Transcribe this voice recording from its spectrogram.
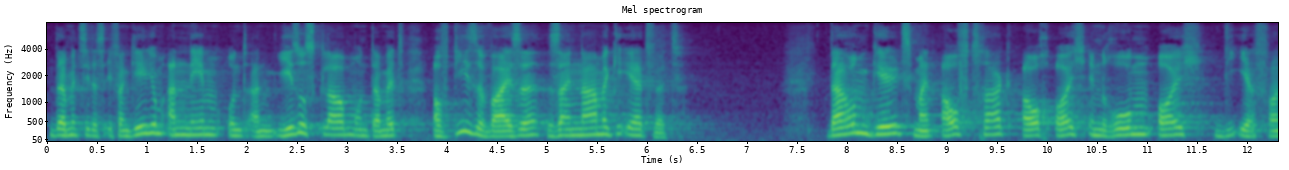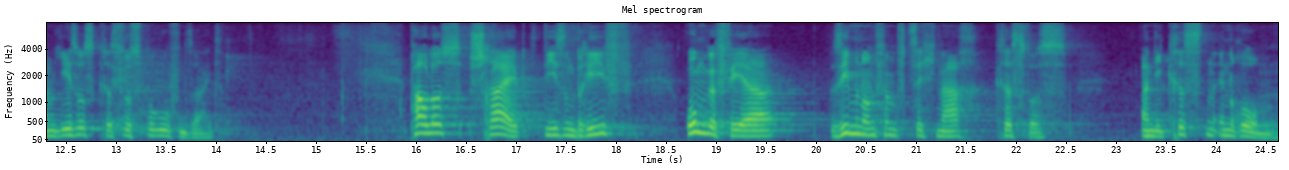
damit sie das Evangelium annehmen und an Jesus glauben und damit auf diese Weise sein Name geehrt wird. Darum gilt mein Auftrag auch euch in Rom, euch, die ihr von Jesus Christus berufen seid. Paulus schreibt diesen Brief ungefähr 57 nach Christus an die Christen in Rom.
